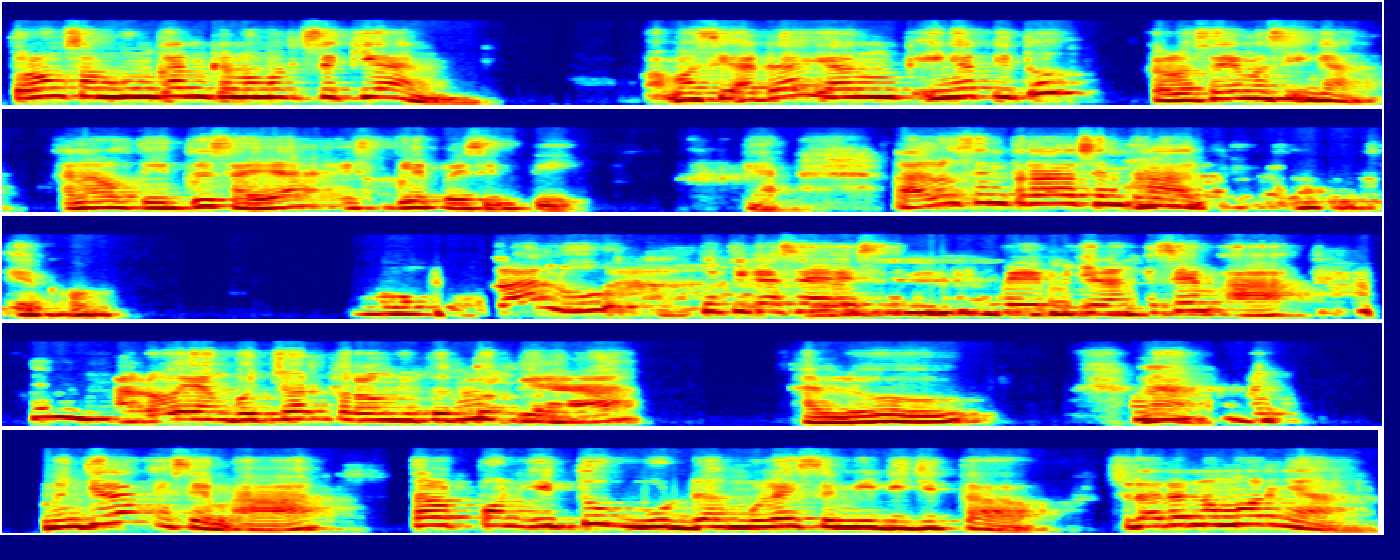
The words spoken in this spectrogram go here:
tolong sambungkan ke nomor sekian. Masih ada yang ingat itu? Kalau saya masih ingat, karena waktu itu saya SD atau SMP. Ya. Lalu sentral, sentral. Ya, kok. Lalu ketika saya SMP menjelang SMA, halo yang bocor tolong ditutup ya. Halo. Nah, menjelang SMA, telepon itu mudah mulai semi digital. Sudah ada nomornya.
